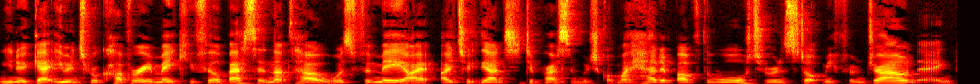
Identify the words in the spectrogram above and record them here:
you know get you into recovery and make you feel better. And that's how it was for me. I, I took the antidepressant which got my head above the water and stopped me from drowning.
